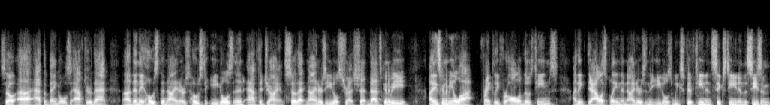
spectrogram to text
So uh, at the Bengals after that, uh, then they host the Niners, host the Eagles, and then at the Giants. So that Niners Eagles stretch, that, that's going to be, I think it's going to mean a lot, frankly, for all of those teams. I think Dallas playing the Niners and the Eagles weeks 15 and 16 in the season,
